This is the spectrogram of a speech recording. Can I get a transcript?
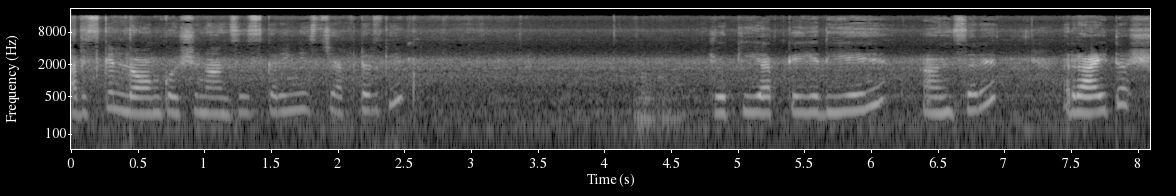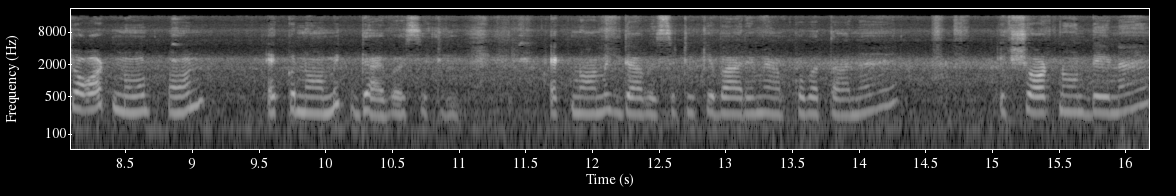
अब इसके लॉन्ग क्वेश्चन आंसर्स करेंगे इस चैप्टर के जो कि आपके ये दिए हैं आंसर है write a short note on economic diversity economic diversity के बारे में आपको बताना है। एक शॉर्ट नोट देना है।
